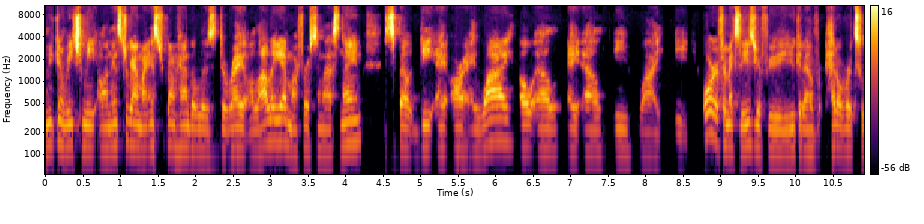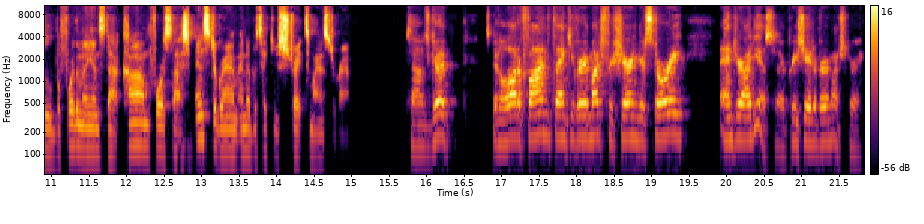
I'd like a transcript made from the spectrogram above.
You can reach me on Instagram. My Instagram handle is Daray Olaleye, my first and last name. It's spelled D A R A Y O L A L E Y E. Or if it makes it easier for you, you could head over to beforethemillions.com forward slash Instagram and it'll take you straight to my Instagram. Sounds good. It's been a lot of fun. Thank you very much for sharing your story and your ideas. I appreciate it very much, Jerry.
